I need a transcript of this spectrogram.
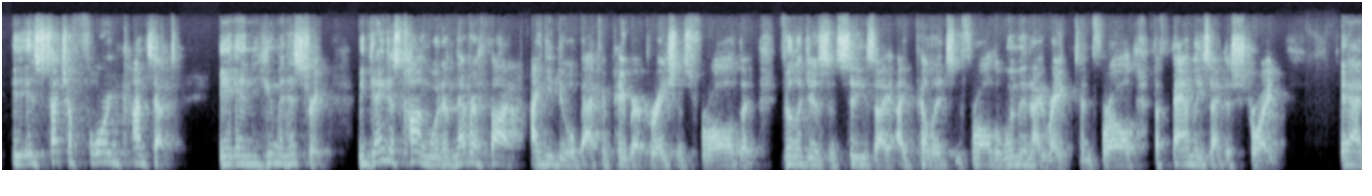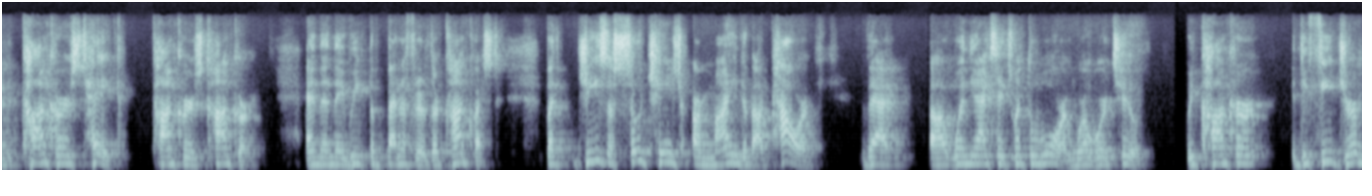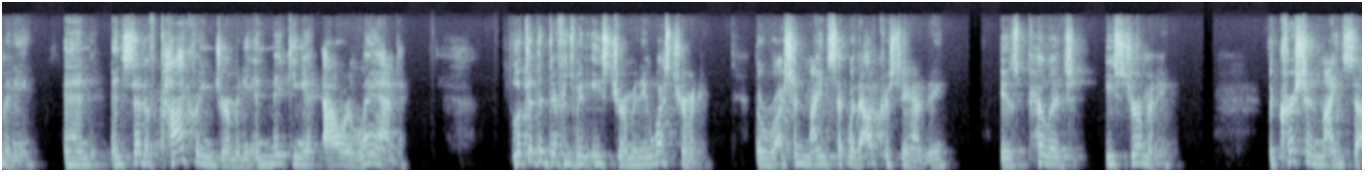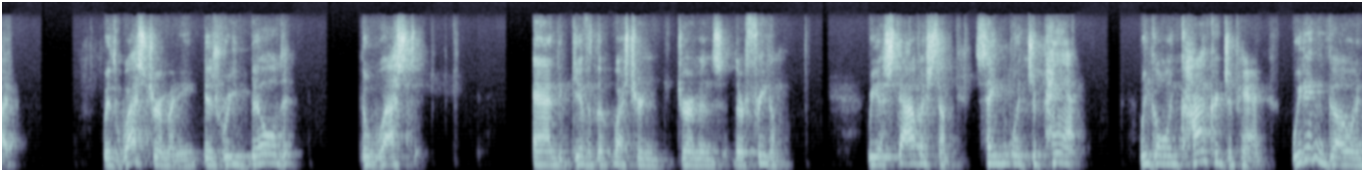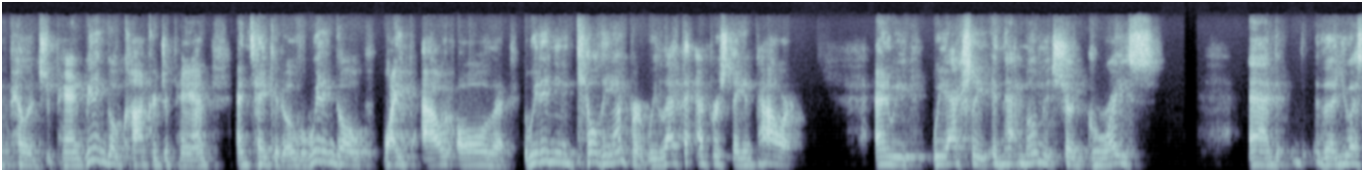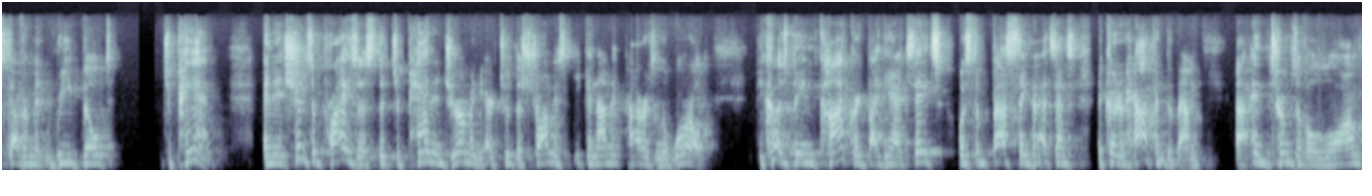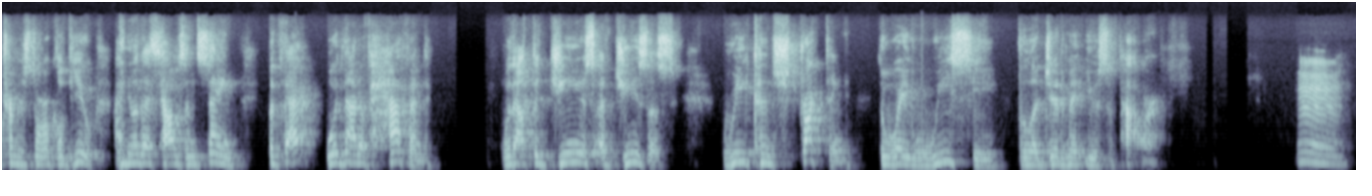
is such a foreign concept in, in human history. I mean, Genghis Khan would have never thought I need to go back and pay reparations for all the villages and cities I, I pillaged and for all the women I raped and for all the families I destroyed and conquerors take, conquerors conquer, and then they reap the benefit of their conquest. But Jesus so changed our mind about power that uh, when the United States went to war in World War II, we conquer, defeat Germany, and instead of conquering Germany and making it our land, look at the difference between East Germany and West Germany. The Russian mindset without Christianity is pillage East Germany. The Christian mindset with West Germany is rebuild the West and give the Western Germans their freedom. We establish them. Same with Japan. We go and conquer Japan. We didn't go and pillage Japan. We didn't go conquer Japan and take it over. We didn't go wipe out all the, we didn't even kill the emperor. We let the emperor stay in power. And we, we actually, in that moment, showed grace. And the US government rebuilt Japan. And it shouldn't surprise us that Japan and Germany are two of the strongest economic powers in the world because being conquered by the United States was the best thing in that sense that could have happened to them uh, in terms of a long term historical view. I know that sounds insane, but that would not have happened without the genius of Jesus reconstructing the way we see the legitimate use of power. Mm.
